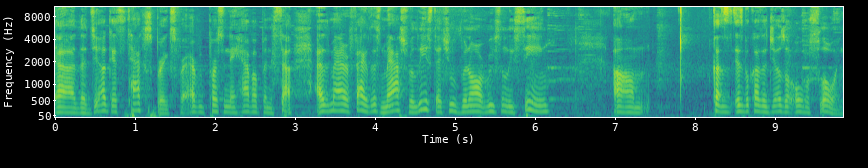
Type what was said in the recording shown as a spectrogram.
Uh, the jail gets tax breaks for every person they have up in the cell. As a matter of fact, this mass release that you've been all recently seeing, um, cause it's because the jails are overflowing.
